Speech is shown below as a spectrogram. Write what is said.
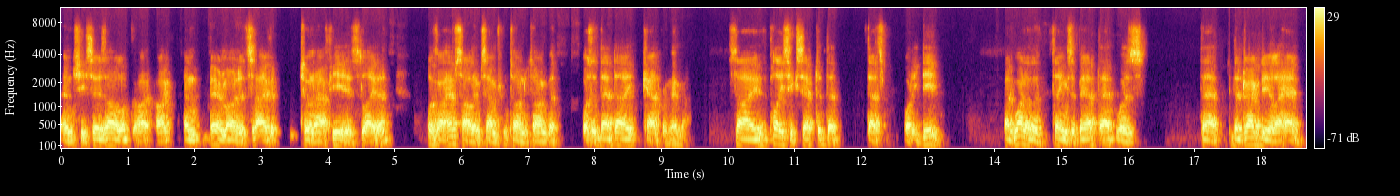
and she says, "Oh, look, I, I and bear in mind it's over two and a half years later. Look, I have sold him some from time to time, but was it that day? Can't remember." So the police accepted that that's what he did. But one of the things about that was that the drug dealer had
